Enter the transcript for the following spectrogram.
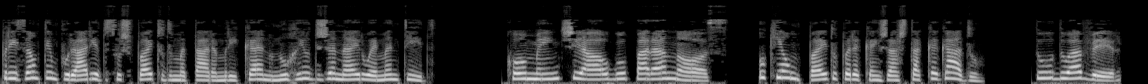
Prisão temporária de suspeito de matar americano no Rio de Janeiro é mantida. Comente algo para nós. O que é um peito para quem já está cagado? Tudo a ver.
